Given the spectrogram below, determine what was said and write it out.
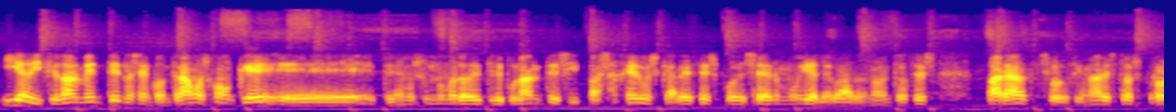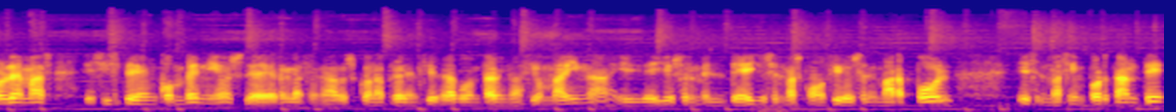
y adicionalmente nos encontramos con que eh, tenemos un número de tripulantes y pasajeros que a veces puede ser muy elevado. ¿no? Entonces, para solucionar estos problemas existen convenios eh, relacionados con la prevención de la contaminación marina y de ellos el, de ellos el más conocido es el MARPOL, es el más importante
